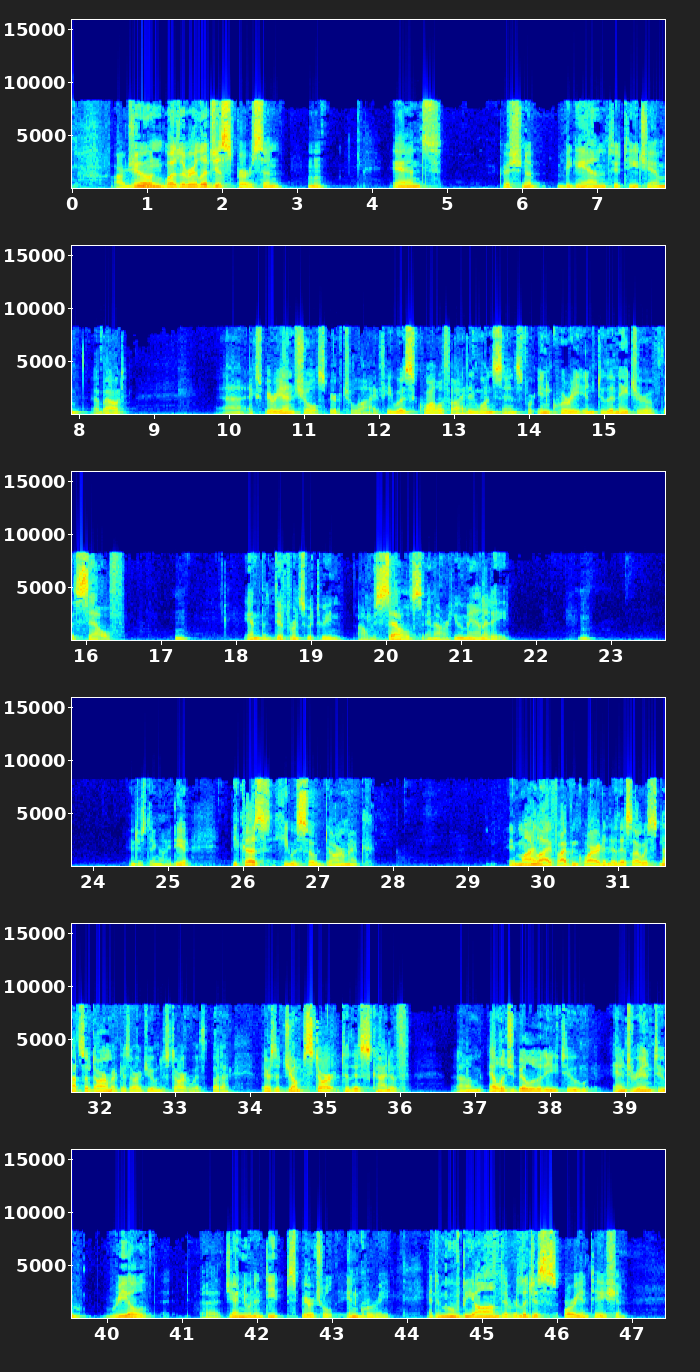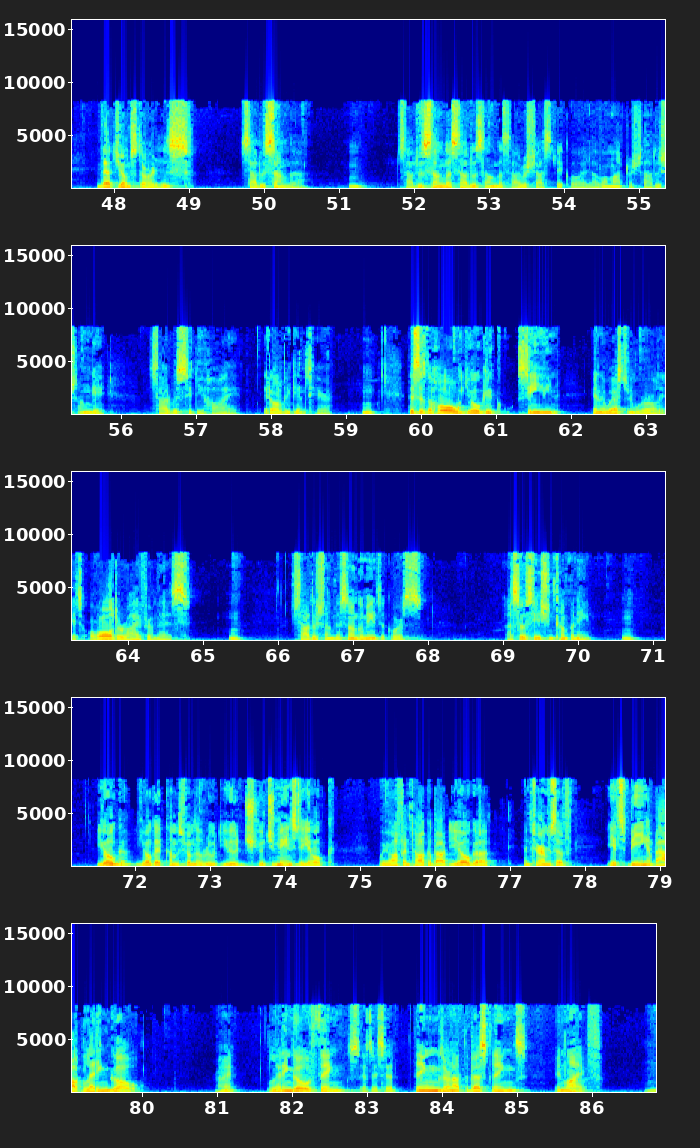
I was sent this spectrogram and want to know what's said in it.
Arjun was a religious person, hmm? and Krishna began to teach him about uh, experiential spiritual life. He was qualified, in one sense, for inquiry into the nature of the self hmm, and the difference between ourselves and our humanity. Hmm. Interesting idea. Because he was so dharmic. In my life, I've inquired into this. I was not so dharmic as Arjuna to start with, but uh, there's a jump start to this kind of um, eligibility to enter into real, uh, genuine, and deep spiritual inquiry and to move beyond the religious orientation. And that jump start is sadhu sangha. Hmm? Sadhu sangha, sadhu sangha, koi, lavamatra sadhu sange, sarva siddhi hai. It all begins here. Hmm? This is the whole yogic scene in the Western world. It's all derived from this. Hmm? Sadhu Sangha. Sangha means, of course, association company. Hmm? Yoga. Yoga comes from the root yuj. Yuj means to yoke. We often talk about yoga in terms of it's being about letting go. Right? letting go of things. As I said, things are not the best things in life. Hmm?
